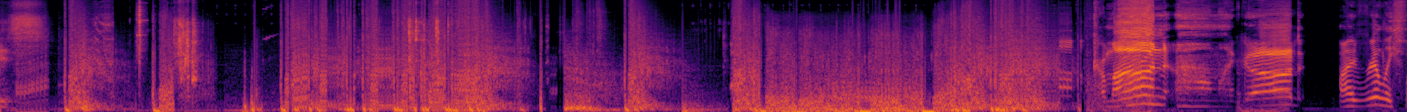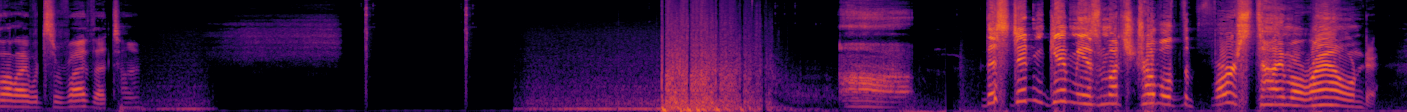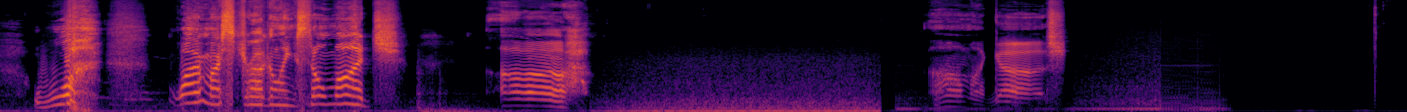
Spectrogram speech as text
Is. Come on! Oh my god! I really thought I would survive that time. Oh, this didn't give me as much trouble the first time around! What? Why am I struggling so much? Ugh. Oh my gosh.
